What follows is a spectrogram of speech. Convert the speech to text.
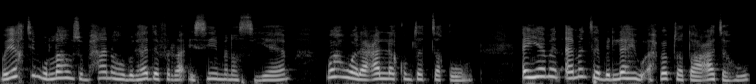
ويختم الله سبحانه بالهدف الرئيسي من الصيام وهو لعلكم تتقون. أي من آمنت بالله وأحببت طاعته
